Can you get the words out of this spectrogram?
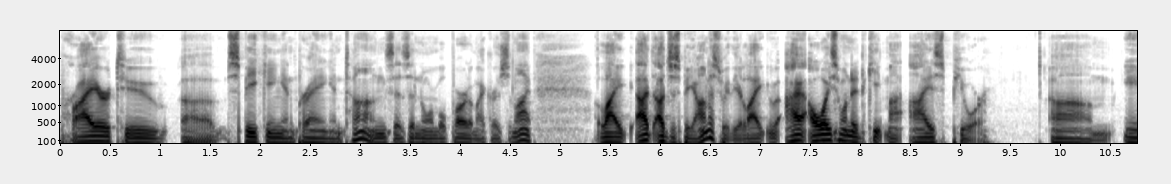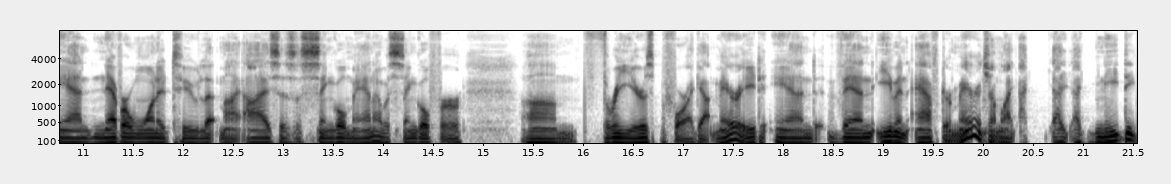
prior to uh, speaking and praying in tongues as a normal part of my Christian life. Like, I, will just be honest with you. Like, I always wanted to keep my eyes pure um, and never wanted to let my eyes as a single man. I was single for um, three years before I got married. And then even after marriage, I'm like, I, I, I, need to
